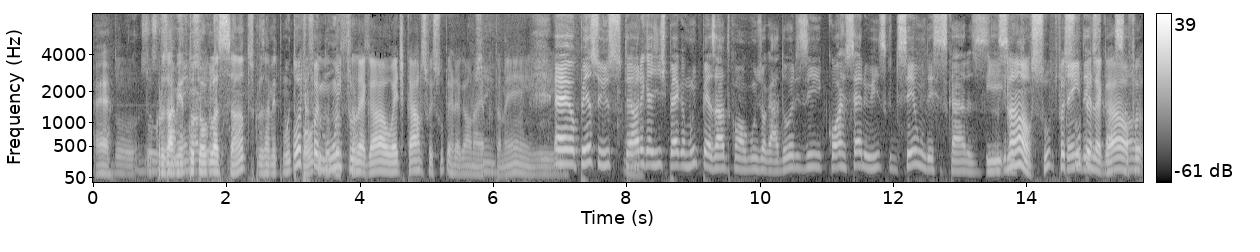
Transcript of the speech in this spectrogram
É. Do, O Do cruzamento do. Douglas Santos, cruzamento muito Outro bom. que foi do muito Santos. legal, o Ed Carlos foi super legal na Sim. época também. e- É, eu penso isso. Tem É. hora que a gente pega muito pesado com alguns jogadores e corre sério risco de ser um desses caras. E, assim, não, su- foi super legal. foi-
